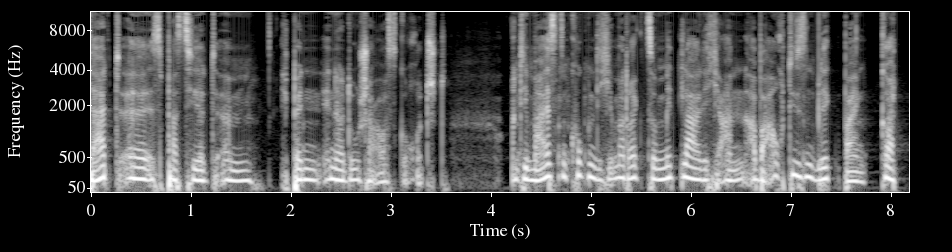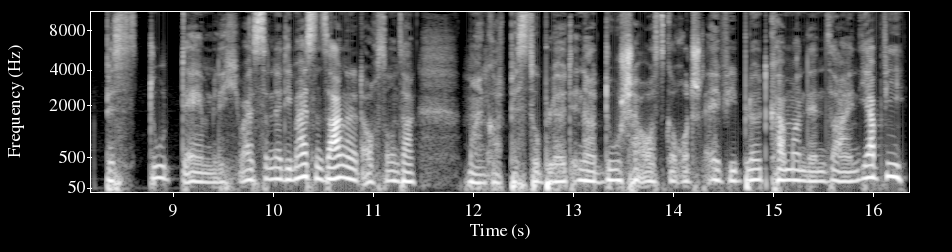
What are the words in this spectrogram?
das äh, ist passiert, ähm, ich bin in der Dusche ausgerutscht. Und die meisten gucken dich immer direkt so mitleidig an, aber auch diesen Blick, mein Gott, bist du dämlich. Weißt du, ne? die meisten sagen das auch so und sagen, mein Gott, bist du blöd, in der Dusche ausgerutscht. Ey, wie blöd kann man denn sein? Ja, wie,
